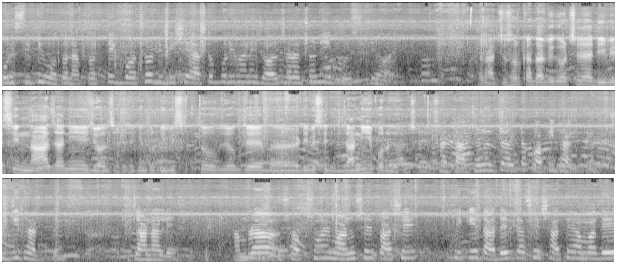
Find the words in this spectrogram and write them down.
পরিস্থিতি হতো না। প্রত্যেক বছর ডিবিসি এত পরিমাণে জল ছাড়ার জন্য এই পরিস্থিতি হয়। রাজ্য সরকার দাবি করছে যে ডিবিসি না জানিয়েই জল ছেড়েছে। কিন্তু ডিবিসির তো অভিযোগ যে ডিবিসি জানিয়ে পরে জল ছেড়েছে। তার জন্য তো একটা কপি থাকবে। চিঠি থাকবে জানালে। আমরা সবসময় মানুষের পাশে থেকে তাদের কাছে সাথে আমাদের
